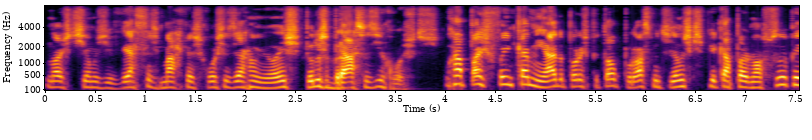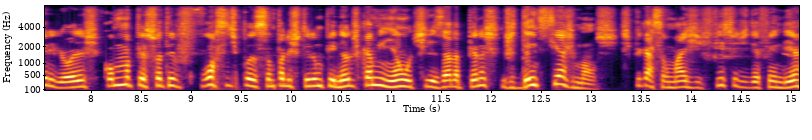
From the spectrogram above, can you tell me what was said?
nós tínhamos diversas marcas roxas e arranhões pelos braços e rostos. O rapaz foi encaminhado para o hospital próximo e tivemos que explicar para os nossos superiores como uma pessoa teve força de posição para destruir um pneu de caminhão utilizando apenas os dentes e as mãos. Explicação mais difícil de defender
